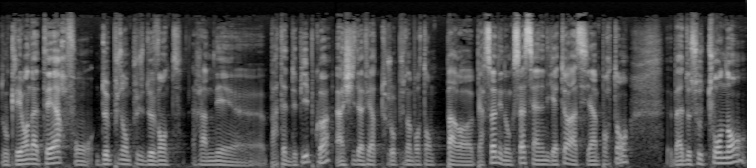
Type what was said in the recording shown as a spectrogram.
Donc les mandataires font de plus en plus de ventes ramenées euh, par tête de pipe, quoi, un chiffre d'affaires toujours plus important par euh, personne, et donc ça c'est un indicateur assez important euh, bah, de ce tournant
